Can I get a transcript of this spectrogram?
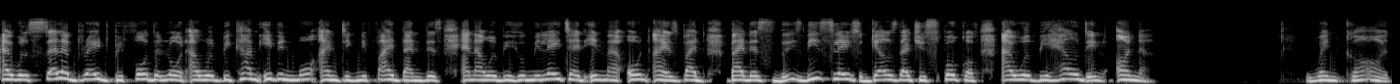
I will celebrate before the Lord. I will become even more undignified than this, and I will be humiliated in my own eyes. But by this, these, these slaves, girls that you spoke of, I will be held in honor. When God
